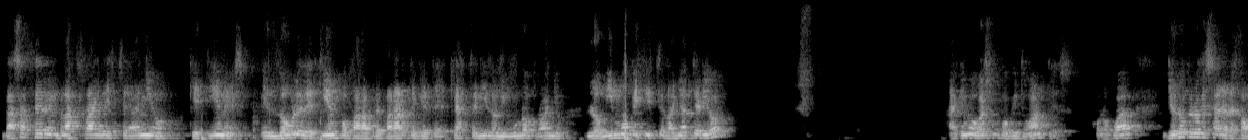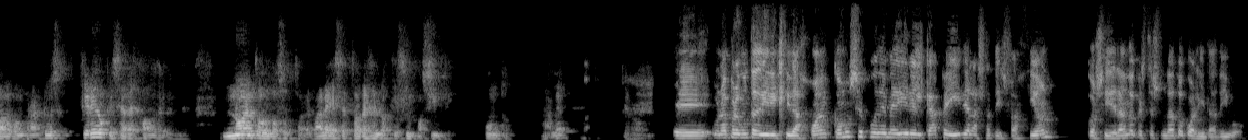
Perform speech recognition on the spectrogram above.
¿Vas a hacer en Black Friday este año que tienes el doble de tiempo para prepararte que, que has tenido ningún otro año, lo mismo que hiciste el año anterior? Hay que moverse un poquito antes. Con lo cual, yo no creo que se haya dejado de comprar, entonces creo que se ha dejado de vender. No en todos los sectores, ¿vale? Hay sectores en los que es imposible. Punto. ¿Vale? Eh, una pregunta dirigida a Juan. ¿Cómo se puede medir el KPI de la satisfacción considerando que este es un dato cualitativo?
